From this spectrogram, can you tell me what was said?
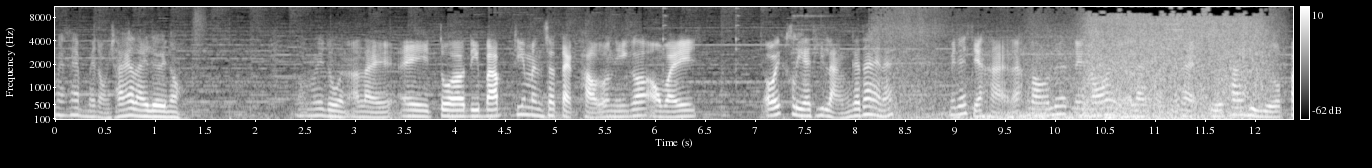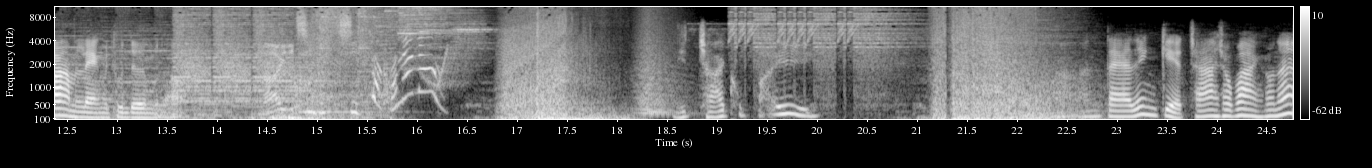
ไม่ใช่ไม่ต้องใช้อะไรเลยเนาะไม่โดนอะไร ไอตัวดีบัฟที่มันสแต็กเผาตัวนี้ก็เอาไว้ เอาไว้เคลียร์ทีหลังก็ได้นะ ไม่ได้เสียหายนะ เราเลือดน้อยๆอะไรก็ได้คือถ้าอยู่ๆก็ป้ามันแรงเป็นทุนเดิมอยู่แล้วนิดชาร์เข้าไปอันแต่เร่งเกตช้าชาวบ้านเขาหน้า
